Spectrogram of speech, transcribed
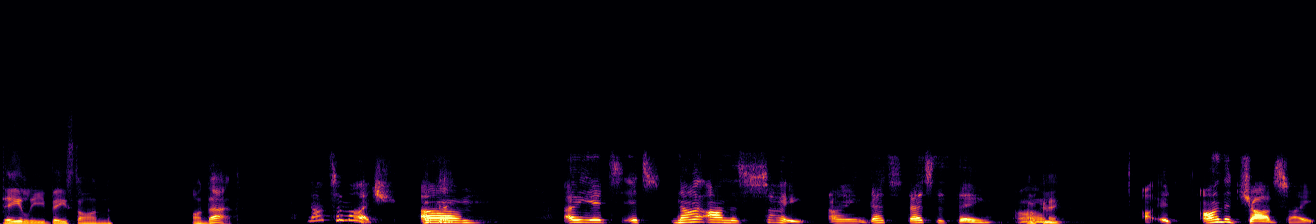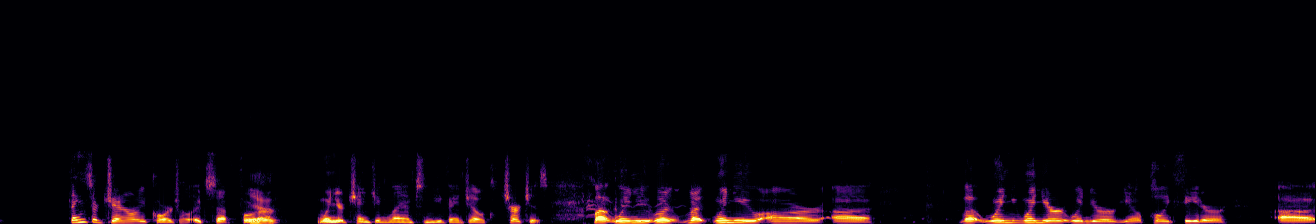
daily based on on that? Not so much. Okay. Um, I mean, it's it's not on the site. I mean, that's that's the thing. Um, okay. Uh, it on the job site, things are generally cordial, except for yeah. when you're changing lamps in evangelical churches. But when you but when you are uh, but when you when you're when you're you know pulling feeder, uh,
